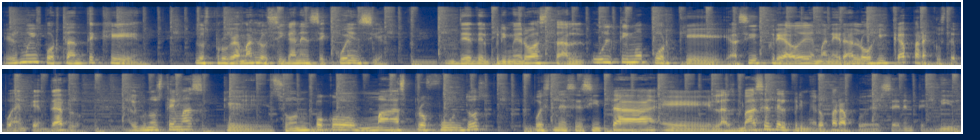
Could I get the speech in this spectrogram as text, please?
Es muy importante que los programas los sigan en secuencia, desde el primero hasta el último, porque ha sido creado de manera lógica para que usted pueda entenderlo. Algunos temas que son un poco más profundos, pues necesita eh, las bases del primero para poder ser entendidos.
